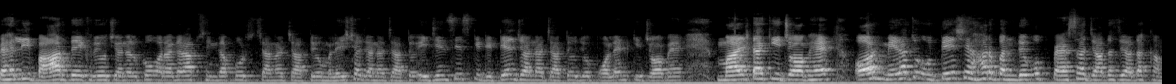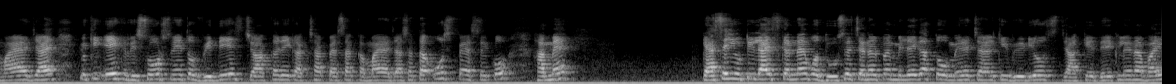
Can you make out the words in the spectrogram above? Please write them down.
पहली बार देख रहे हो चैनल को, और अगर आप सिंगापुर जाना चाहते हो, मलेशिया जाना चाहते हो एजेंसीज की डिटेल जानना चाहते हो, जो पोलैंड की जॉब है माल्टा की जॉब है, और मेरा जो उद्देश्य है हर बंदे को पैसा ज़्यादा से ज़्यादा कमाया जाए, क्योंकि एक रिसोर्स नहीं तो विदेश जाकर एक अच्छा पैसा कमाया जा सकता है। उस पैसे को हमें कैसे यूटिलाइज करना है वो दूसरे चैनल पर मिलेगा तो मेरे चैनल की वीडियोस जाके देख लेना भाई।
